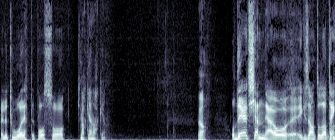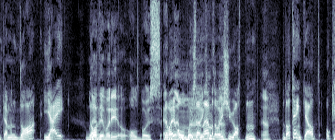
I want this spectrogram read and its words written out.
eller to år etterpå, så knakk jeg nakken. Ja. Og det kjenner jeg jo, ikke sant? Og da tenkte jeg, men da Jeg Og det, det var i Oldboys-NM. det var i Oldboys-NM, men det var i 2018. Ja. Men da tenker jeg at ok,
